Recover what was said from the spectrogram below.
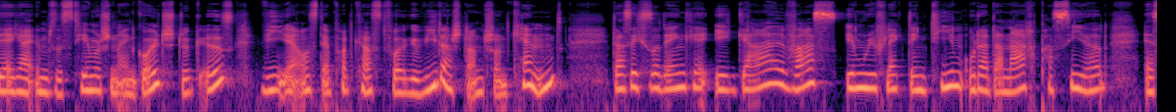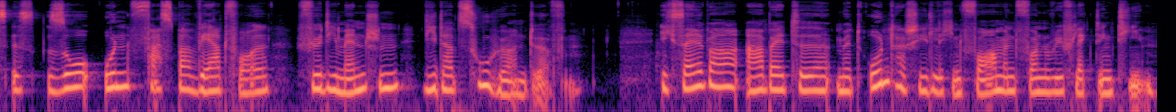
der ja im Systemischen ein Goldstück ist, wie ihr aus der Podcast-Folge Widerstand schon kennt, dass ich so denke, egal was im Reflecting Team oder danach passiert, es ist so unfassbar wertvoll für die Menschen, die da zuhören dürfen. Ich selber arbeite mit unterschiedlichen Formen von Reflecting Team.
